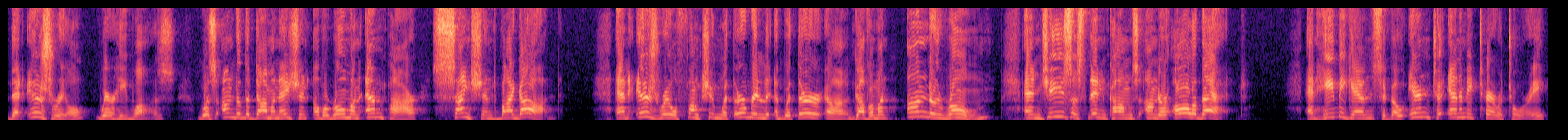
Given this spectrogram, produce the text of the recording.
that Israel, where he was, was under the domination of a Roman Empire sanctioned by God. And Israel functioned with their, with their uh, government under Rome, and Jesus then comes under all of that and he begins to go into enemy territory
